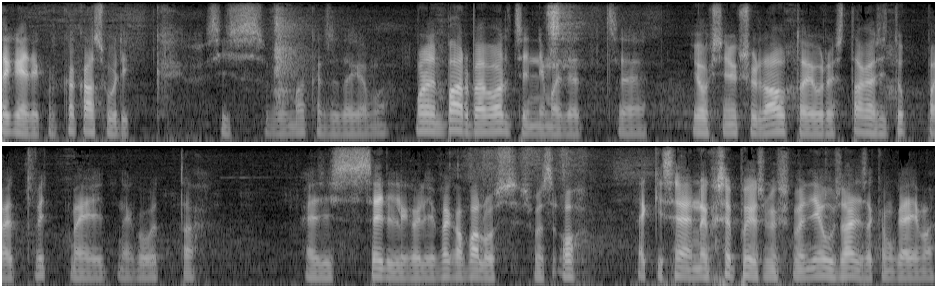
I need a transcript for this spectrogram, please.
tegelikult ka kasulik, siis võib-olla ma hakkan seda tegema. ma olen paar päeva olnud siin niimoodi, et äh, jooksin ükskord auto juurest tagasi tuppa, et võtmeid nagu võtta ja siis selg oli väga valus, siis mõtlesin, oh, äkki see on nagu see põhjus, miks ma jõusaalis hakkama käima.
